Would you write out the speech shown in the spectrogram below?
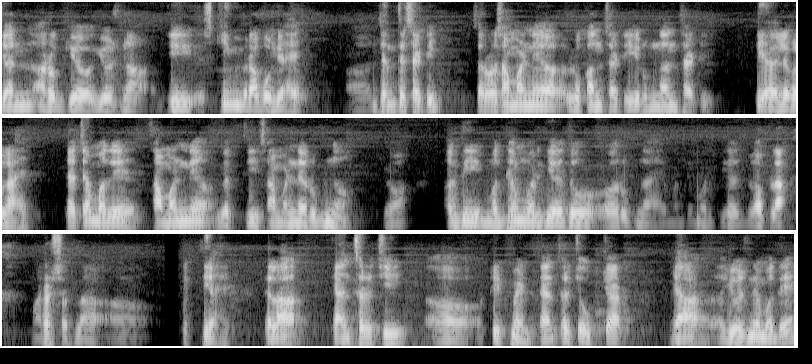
जन आरोग्य योजना जी स्कीम राबवली आहे जनतेसाठी सर्वसामान्य लोकांसाठी रुग्णांसाठी ती अवेलेबल आहे. त्याच्यामध्ये सामान्य व्यक्ती सामान्य रुग्ण किंवा अगदी मध्यमवर्गीय जो रुग्ण आहे मध्यमवर्गीय जो आपला महाराष्ट्रातला व्यक्ती आहे त्याला कॅन्सरची ट्रीटमेंट कॅन्सरचे उपचार ह्या योजनेमध्ये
